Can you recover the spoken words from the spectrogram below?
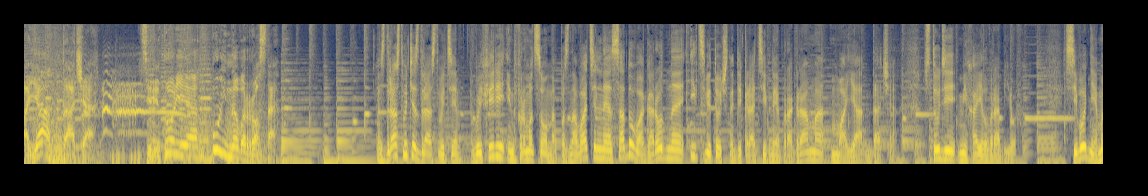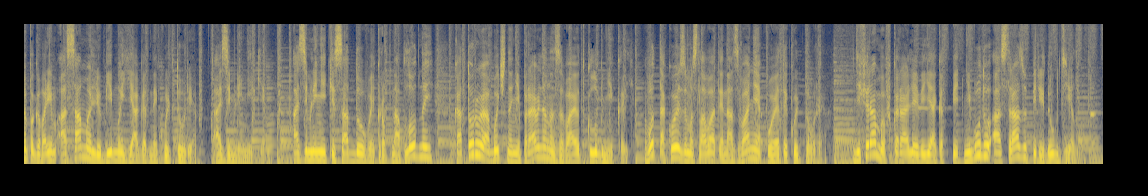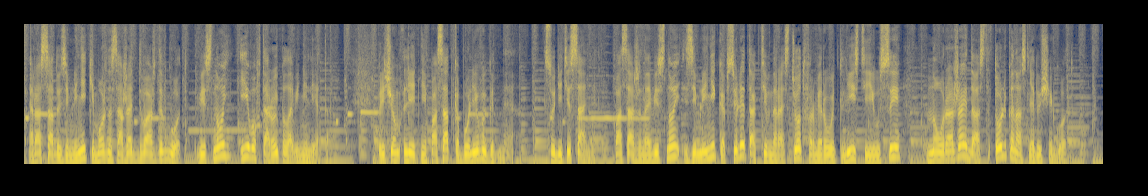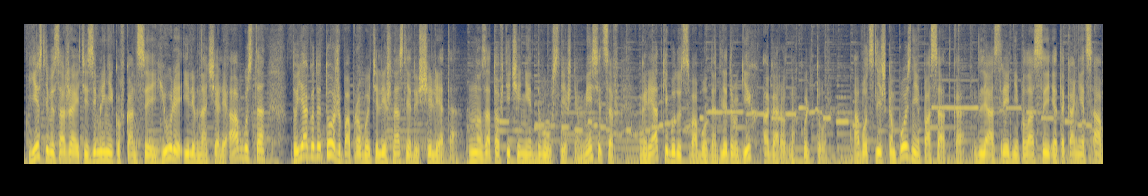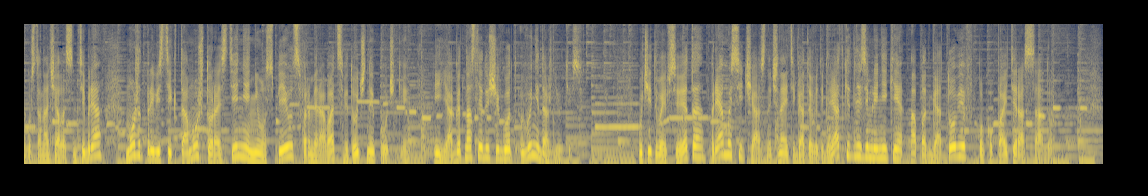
Моя дача. Территория буйного роста. Здравствуйте, здравствуйте! В эфире информационно-познавательная, садово-огородная и цветочно-декоративная программа «Моя дача». В студии Михаил Воробьев. Сегодня мы поговорим о самой любимой ягодной культуре – о землянике. О землянике садовой крупноплодной, которую обычно неправильно называют клубникой. Вот такое замысловатое название у этой культуры. Дифирамбы в королеве ягод петь не буду, а сразу перейду к делу. Рассаду земляники можно сажать дважды в год – весной и во второй половине лета. Причем летняя посадка более выгодная. Судите сами. Посаженная весной, земляника все лето активно растет, формирует листья и усы, но урожай даст только на следующий год. Если вы сажаете землянику в конце июля или в начале августа, то ягоды тоже попробуйте лишь на следующее лето, но зато в течение двух с лишним месяцев грядки будут свободны для других огородных культур. А вот слишком поздняя посадка, для средней полосы это конец августа-начало сентября, может привести к тому, что растения не успеют сформировать цветочные почки, и ягод на следующий год вы не дождетесь. Учитывая все это, прямо сейчас начинайте готовить грядки для земляники, а подготовив, покупайте рассаду.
